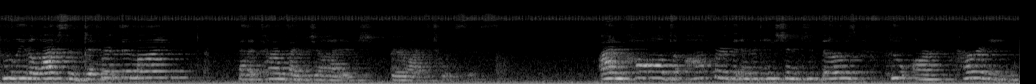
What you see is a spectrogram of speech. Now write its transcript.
who lead a life so different than mine that at times I judge their life choices. I am called to offer the invitation to those who are hurting,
